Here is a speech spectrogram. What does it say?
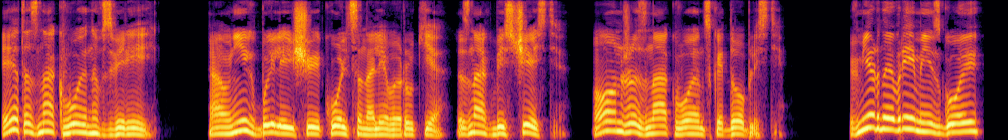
Это знак воинов-зверей. А у них были еще и кольца на левой руке, знак бесчестия, он же знак воинской доблести. В мирное время изгои,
